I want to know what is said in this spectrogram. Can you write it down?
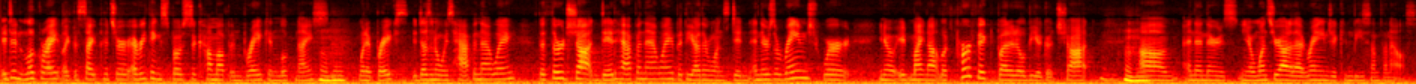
it didn't look right. Like the sight picture, everything's supposed to come up and break and look nice. Mm-hmm. When it breaks, it doesn't always happen that way. The third shot did happen that way, but the other ones didn't. And there's a range where, you know, it might not look perfect, but it'll be a good shot. Mm-hmm. Um, and then there's, you know, once you're out of that range, it can be something else.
